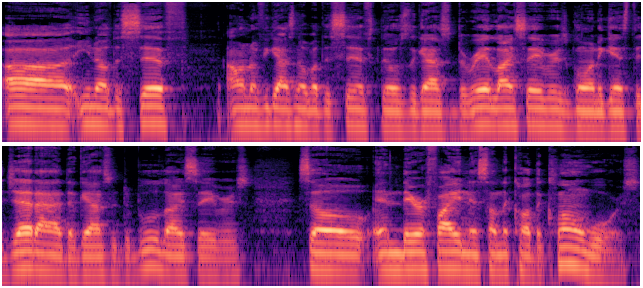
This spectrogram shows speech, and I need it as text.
uh you know the sith i don't know if you guys know about the sith those are the guys with the red lightsabers going against the jedi the guys with the blue lightsabers so and they're fighting in something called the clone wars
